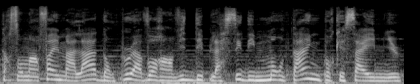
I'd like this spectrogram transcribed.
Quand son enfant est malade, on peut avoir envie de déplacer des montagnes pour que ça aille mieux.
